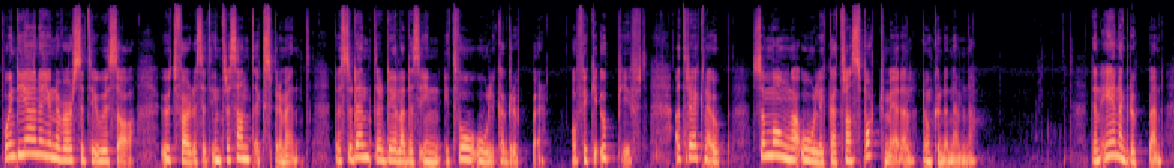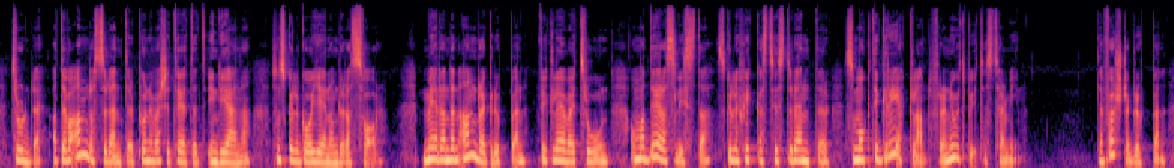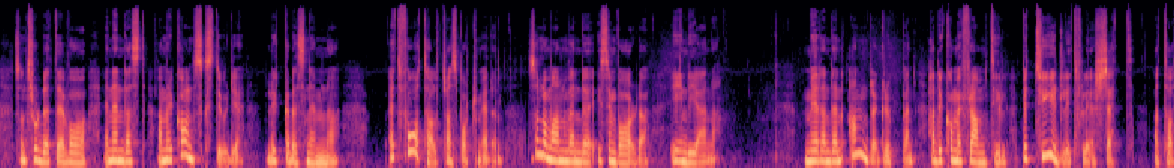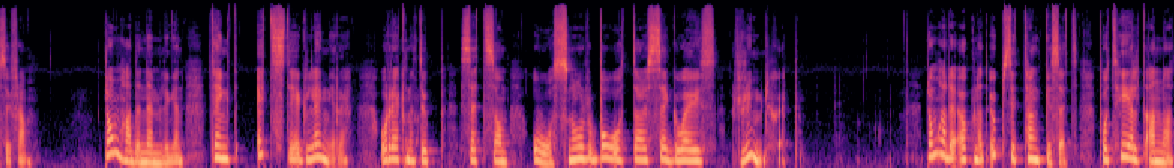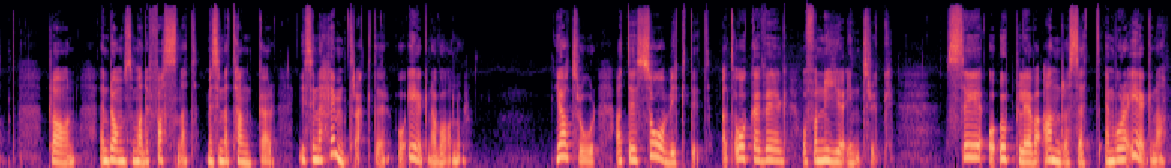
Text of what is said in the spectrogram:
På Indiana University i USA utfördes ett intressant experiment där studenter delades in i två olika grupper och fick i uppgift att räkna upp så många olika transportmedel de kunde nämna. Den ena gruppen trodde att det var andra studenter på universitetet Indiana som skulle gå igenom deras svar medan den andra gruppen fick leva i tron om att deras lista skulle skickas till studenter som åkt till Grekland för en utbytestermin. Den första gruppen, som trodde att det var en endast amerikansk studie, lyckades nämna ett fåtal transportmedel som de använde i sin vardag i Indiana. Medan den andra gruppen hade kommit fram till betydligt fler sätt att ta sig fram. De hade nämligen tänkt ett steg längre och räknat upp sätt som åsnor, båtar, segways, rymdskepp. De hade öppnat upp sitt tankesätt på ett helt annat plan än de som hade fastnat med sina tankar i sina hemtrakter och egna vanor. Jag tror att det är så viktigt att åka iväg och få nya intryck. Se och uppleva andra sätt än våra egna.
